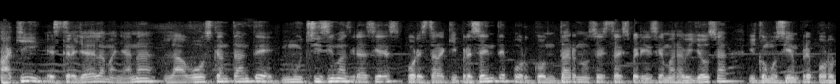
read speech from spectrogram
aquí, estrella de la mañana, la voz cantante, muchísimas gracias por estar aquí presente, por contarnos esta experiencia maravillosa y como siempre por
